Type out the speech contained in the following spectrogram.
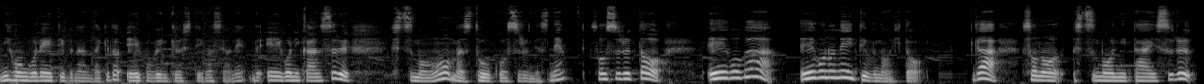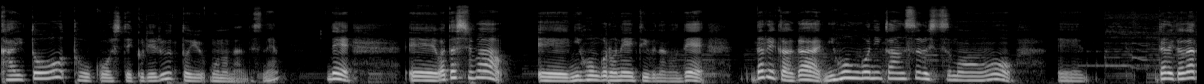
日本語ネイティブなんだけど英語を勉強していますよね。で英語に関する質問をまず投稿するんですね。そうすると英語が英語のネイティブの人がその質問に対する回答を投稿してくれるというものなんですねで、えー、私は、えー、日本語のネイティブなので誰かが日本語に関する質問を、えー、誰かが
